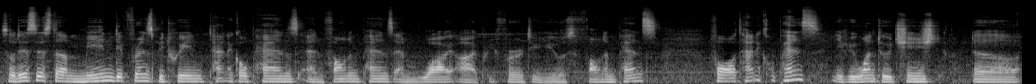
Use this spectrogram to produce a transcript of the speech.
so this is the main difference between technical pens and fountain pens and why I prefer to use fountain pens. For technical pens if you want to change the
